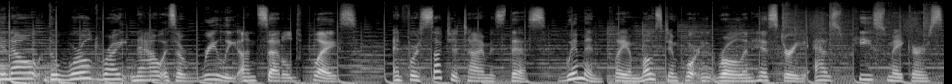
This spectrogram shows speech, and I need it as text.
You know, the world right now is a really unsettled place. And for such a time as this, women play a most important role in history as peacemakers.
